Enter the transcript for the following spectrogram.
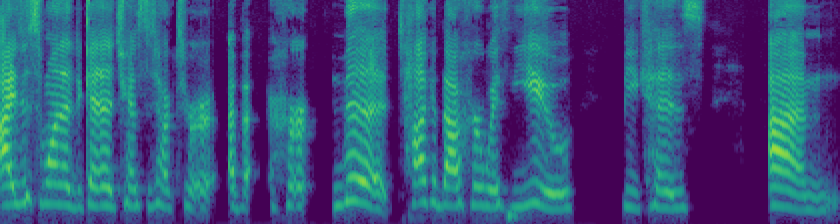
I just wanted to get a chance to talk to her about her, the talk about her with you because um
